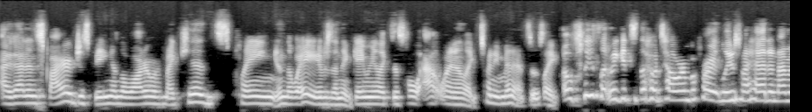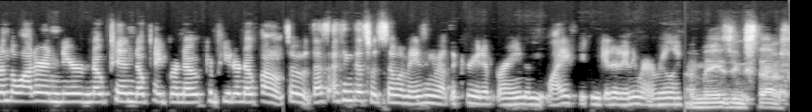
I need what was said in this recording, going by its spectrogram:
I got inspired just being in the water with my kids playing in the waves and it gave me like this whole outline in like 20 minutes. It was like, oh, please let me get to the hotel room before it leaves my head and I'm in the water and near no pen, no paper, no computer, no phone. So that's, I think that's what's so amazing about the creative brain and life. You can get it anywhere, really. Amazing stuff.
